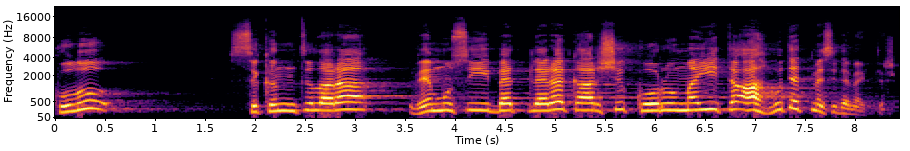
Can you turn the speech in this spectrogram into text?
kulu sıkıntılara ve musibetlere karşı korumayı taahhüt etmesi demektir.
